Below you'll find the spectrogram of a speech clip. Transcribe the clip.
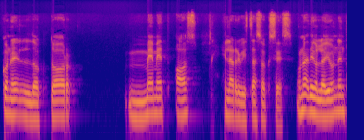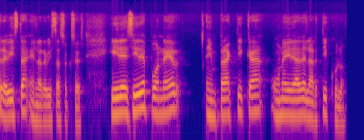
con el doctor Mehmet Oz en la revista Success. Una, digo, leyó una entrevista en la revista Success y decide poner en práctica una idea del artículo,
